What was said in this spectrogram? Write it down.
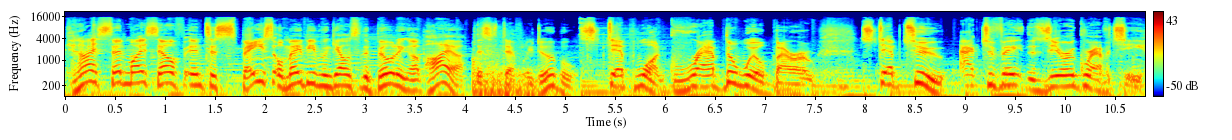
Can I send myself into space or maybe even get onto the building up higher? This is definitely doable. Step one, grab the wheelbarrow. Step two, activate the zero gravity.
